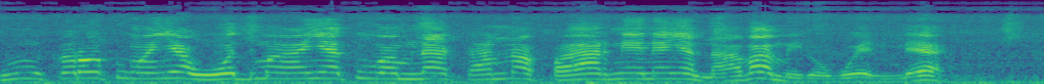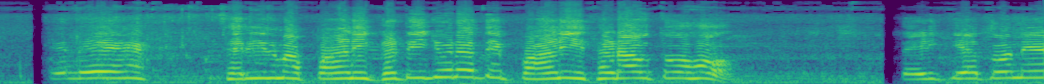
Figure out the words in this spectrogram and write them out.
હું કરો તું અહીંયા ઓદમાં અહીંયા તું આમ ના કામના પાર ને અહીંયા નાવા મેરો બોલ લે. એટલે શરીરમાં પાણી ઘટી ગયું ને, તે પાણી થડાવતો હો. તડકે હતો ને,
